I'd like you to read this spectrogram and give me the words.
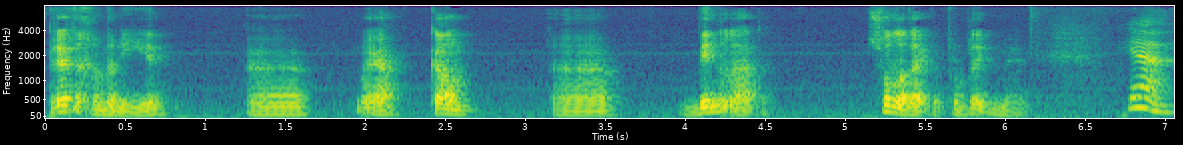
prettige manier uh, nou ja, kan uh, binnenlaten. Zonder dat ik een probleem mee heb. Ja,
